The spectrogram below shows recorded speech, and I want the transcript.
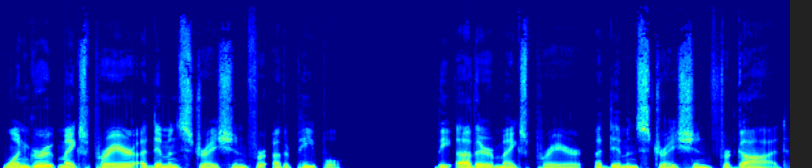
One group makes prayer a demonstration for other people. The other makes prayer a demonstration for God.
